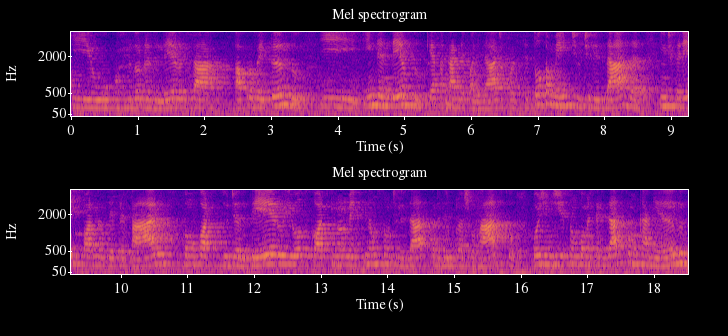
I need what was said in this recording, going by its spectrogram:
que o consumidor brasileiro está aproveitando e entendendo que essa carne de qualidade pode ser totalmente utilizada em diferentes formas de preparo, como cortes do dianteiro e outros cortes que normalmente não são utilizados, por exemplo, a churrasco, hoje em dia são comercializados como carne Angus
